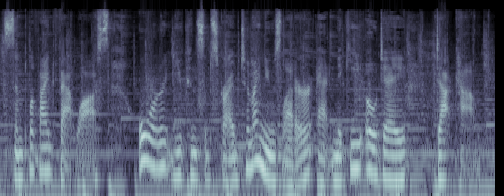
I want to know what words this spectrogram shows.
Simplified Fat Loss, or you can subscribe to my newsletter at nikkiodea.com.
